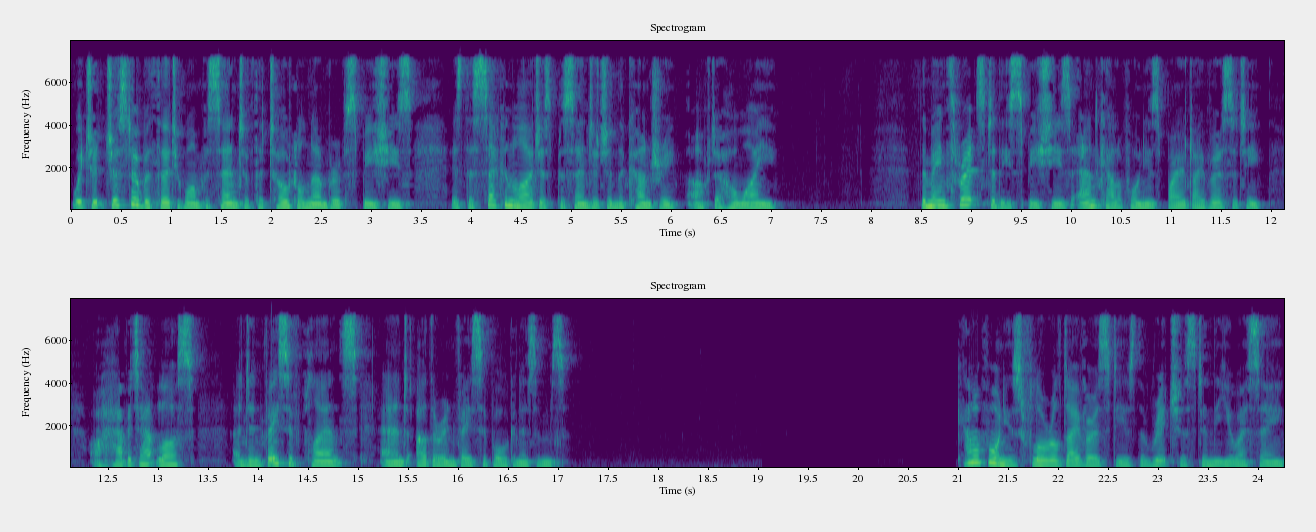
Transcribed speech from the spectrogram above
which at just over 31% of the total number of species is the second largest percentage in the country after Hawaii. The main threats to these species and California's biodiversity are habitat loss and invasive plants and other invasive organisms. California's floral diversity is the richest in the USA.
